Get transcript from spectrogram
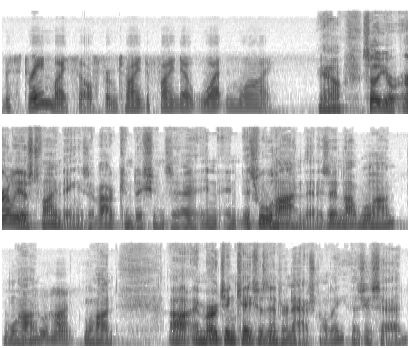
restrain myself from trying to find out what and why. Yeah. So your earliest findings about conditions uh, in, in, it's Wuhan, then is it not Wuhan? Wuhan. It's Wuhan. Wuhan. Uh, emerging cases internationally, as you said,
